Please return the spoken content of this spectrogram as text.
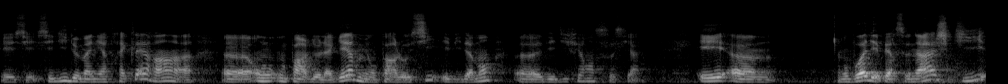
Et c'est dit de manière très claire, hein, euh, on, parle de la guerre, mais on parle aussi, évidemment, euh, des différences sociales. Et on voit des personnages qui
